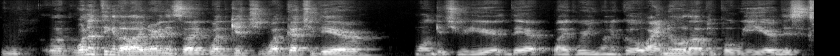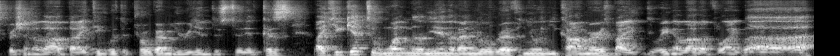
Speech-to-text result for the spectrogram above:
one of the things that i learned is like what get you, what got you there won't get you here there like where you want to go i know a lot of people we hear this expression a lot but i think with the program you really understood it because like you get to 1 million of annual revenue in e-commerce by doing a lot of like ah.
